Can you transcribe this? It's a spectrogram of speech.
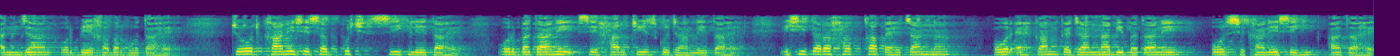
انجان اور بے خبر ہوتا ہے۔ چوٹ کھانے سے سب کچھ سیکھ لیتا ہے اور بتانے سے ہر چیز کو جان لیتا ہے۔ اسی طرح حق کا پہچاننا اور احکام کا جاننا بھی بتانے اور سکھانے سے ہی آتا ہے۔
